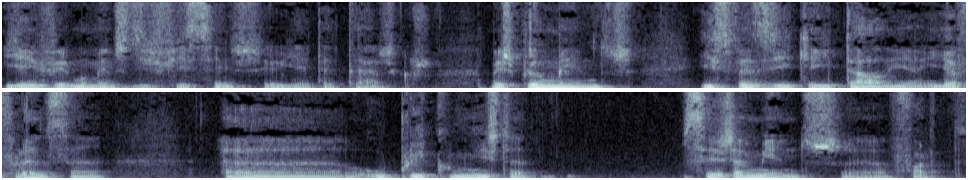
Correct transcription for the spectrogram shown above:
ia haver momentos difíceis, ia até trágicos, mas pelo menos isso fazia que a Itália e a França, uh, o perigo comunista, seja menos uh, forte.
